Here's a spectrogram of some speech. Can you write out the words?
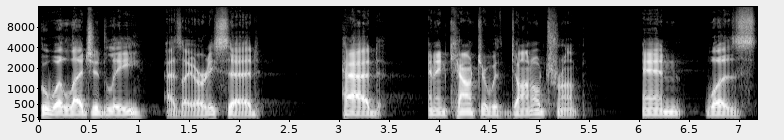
who allegedly, as I already said, had an encounter with Donald Trump and was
